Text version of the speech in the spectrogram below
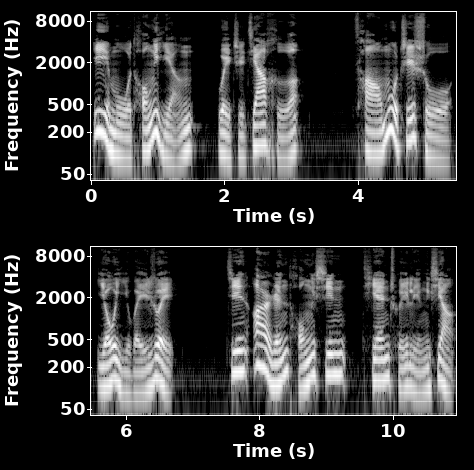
一母同影谓之家和。草木之属有以为瑞。今二人同心，天垂灵象，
